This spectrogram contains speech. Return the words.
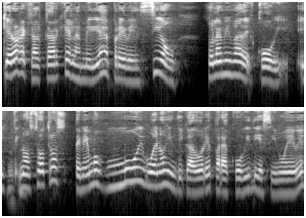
Quiero recalcar que las medidas de prevención son las mismas del COVID. Nosotros tenemos muy buenos indicadores para COVID-19.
